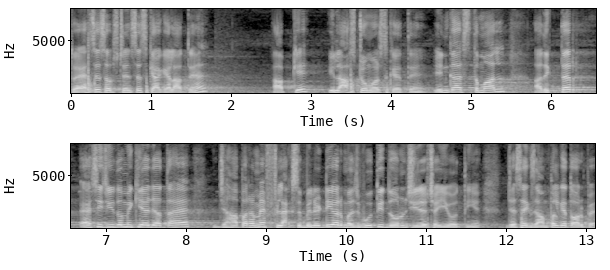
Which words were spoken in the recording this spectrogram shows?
तो ऐसे सब्सटेंसेस क्या कहलाते हैं? आपके इलास्टोमर्स कहते हैं। इनका इस्तेमाल अधिकतर ऐसी चीज़ों में किया जाता है जहाँ पर हमें फ्लैक्सिबिलिटी और मजबूती दोनों चीज़ें चाहिए होती हैं। जैसे एग्जांपल के तौर पे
